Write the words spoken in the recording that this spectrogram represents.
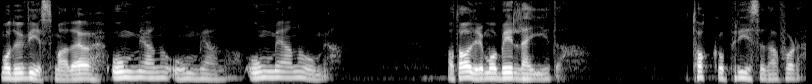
må du vise meg det om igjen og om igjen og om igjen. og om igjen. At jeg aldri må bli lei deg. Takke og prise deg for det.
